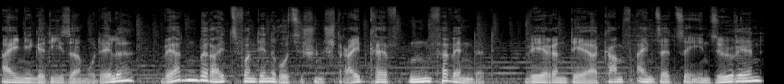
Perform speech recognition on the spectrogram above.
Einige dieser Modelle werden bereits von den russischen Streitkräften verwendet. Während der Kampfeinsätze in Syrien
